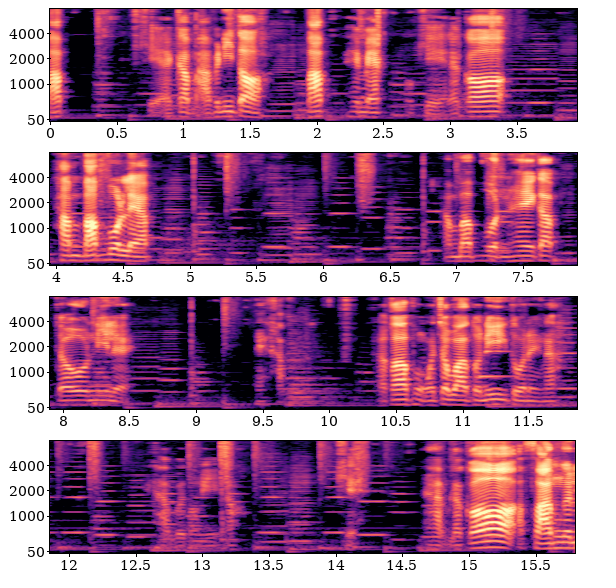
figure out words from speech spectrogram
ปั๊บ โอเคแล้วกลับมาอัพอันนี้ต่อ ปั๊บ ให้แม็ก โอเค แล้วก็ทำบัฟวนเลยครับทำบัฟวนให้กับเจ้านี่เลยนะครับ แล้วก็ผมก็จะวางตัวนี้อีกตัวหนึ่งนะนะครับไว้ตรงนี้เนาะ โอเค นะครับ แล้วก็ฟาร์มเงิน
